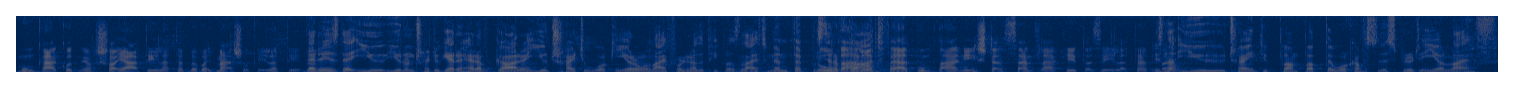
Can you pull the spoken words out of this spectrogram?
munkálkodni a saját életedbe, vagy mások életébe. That is that you, you don't try to get ahead of God and you try to work in your own life or in other people's lives. Nem te próbálod felpumpálni Isten szent lelkét az It's életedben. not you trying to pump up the work of the Spirit in your life.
